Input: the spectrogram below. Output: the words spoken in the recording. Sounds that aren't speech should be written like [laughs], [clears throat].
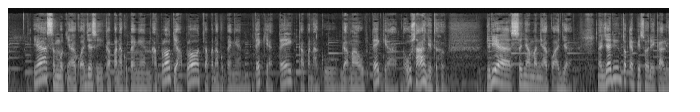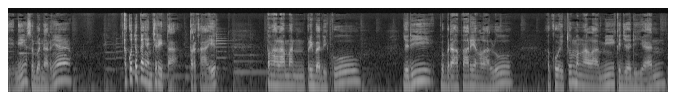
ya semutnya aku aja sih. Kapan aku pengen upload ya upload. Kapan aku pengen take ya take. Kapan aku nggak mau take ya nggak usah gitu. Jadi ya senyamannya aku aja. Nah jadi untuk episode kali ini sebenarnya aku tuh pengen cerita terkait pengalaman pribadiku. Jadi beberapa hari yang lalu aku itu mengalami kejadian.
